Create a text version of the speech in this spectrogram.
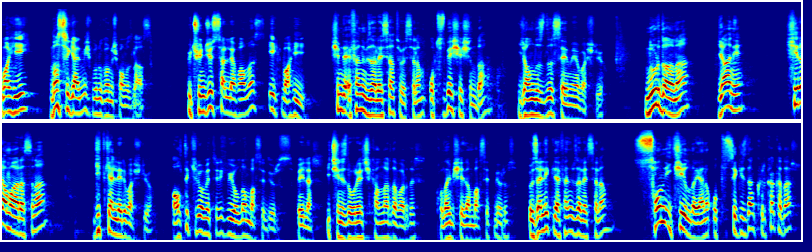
vahiy nasıl gelmiş bunu konuşmamız lazım. Üçüncü sellefamız ilk vahiy. Şimdi Efendimiz Aleyhisselatü Vesselam 35 yaşında yalnızlığı sevmeye başlıyor. Nur Dağı'na yani Hira mağarasına gitgelleri başlıyor. 6 kilometrelik bir yoldan bahsediyoruz beyler. İçinizde oraya çıkanlar da vardır. Kolay bir şeyden bahsetmiyoruz. Özellikle Efendimiz Aleyhisselam son 2 yılda yani 38'den 40'a kadar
